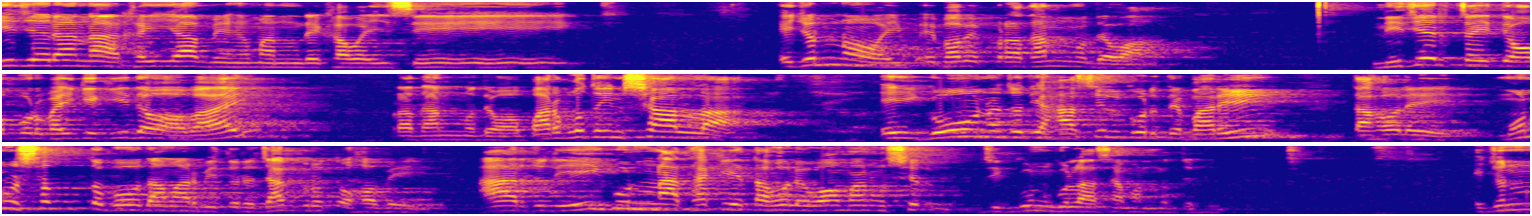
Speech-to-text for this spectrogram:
নিজেরা না খাইয়া মেহমান রে খাওয়াইছে। এই জন্য এভাবে প্রাধান্য দেওয়া, নিজের চাইতে অপর ভাইকে কি দেওয়া ভাই? প্রাধান্য দেওয়া। পারব তো ইনশাআল্লাহ। এই গুণ যদি হাসিল করতে পারি, তাহলে মনুষ্যত্ব বোধ আমার ভিতরে জাগ্রত হবে। আর যদি এই গুণ না থাকে, তাহলে অমানুষের যে গুণগুলো আছে, আমার মধ্যে ঢুকবে। এই জন্য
